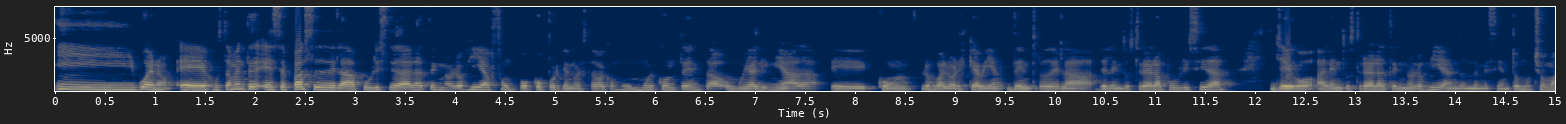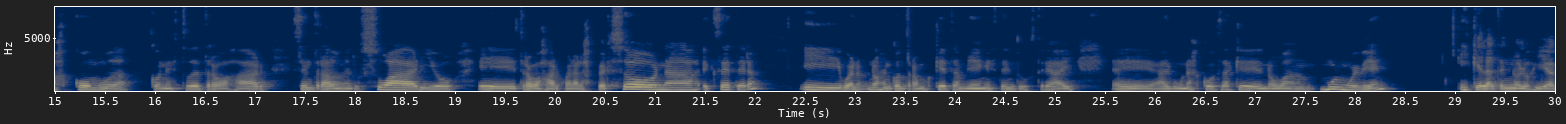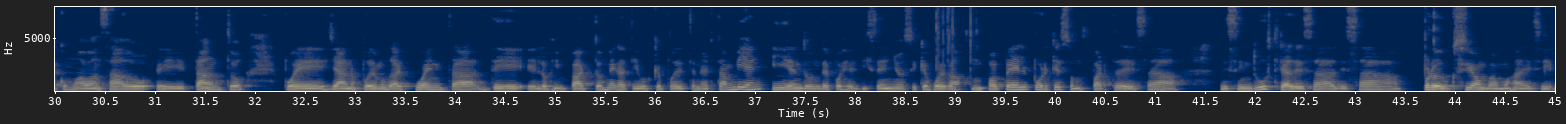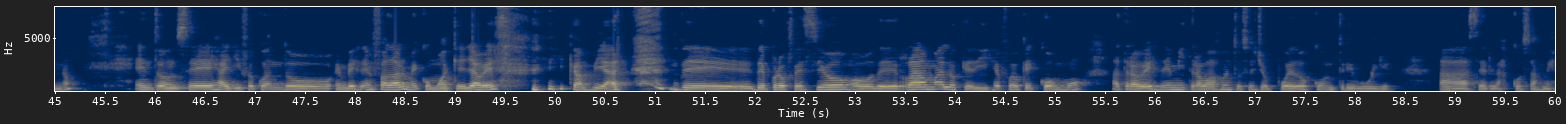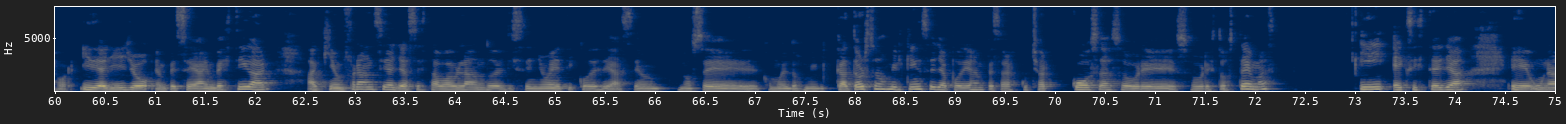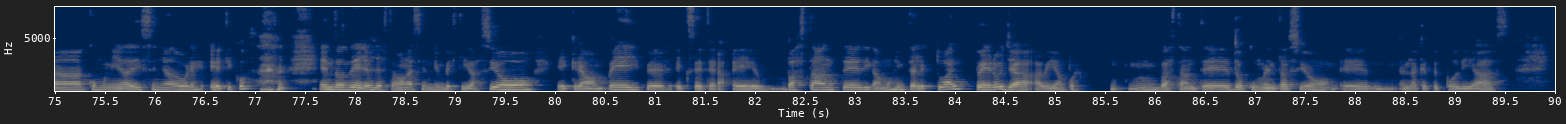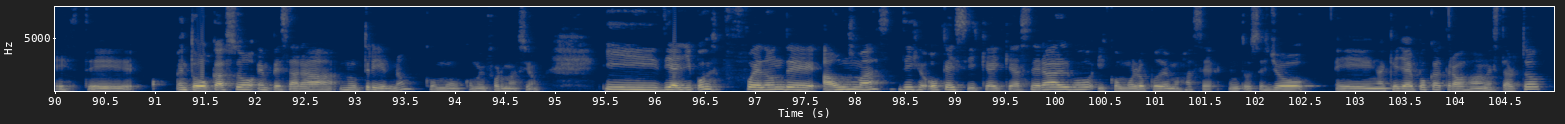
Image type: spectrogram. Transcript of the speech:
Y bueno, eh, justamente ese pase de la publicidad a la tecnología fue un poco porque no estaba como muy contenta o muy alineada eh, con los valores que había dentro de la, de la industria de la publicidad. Llego a la industria de la tecnología en donde me siento mucho más cómoda con esto de trabajar centrado en el usuario, eh, trabajar para las personas, etc. Y bueno, nos encontramos que también en esta industria hay algunas cosas que no van muy, muy bien y que la tecnología como ha avanzado eh, tanto, pues ya nos podemos dar cuenta de los impactos negativos que puede tener también y en donde pues el diseño sí que juega un papel porque somos parte de esa, de esa industria, de esa, de esa producción, vamos a decir, ¿no? Entonces allí fue cuando, en vez de enfadarme como aquella vez y cambiar de, profesión o de rama, lo que dije fue que como a través de mi trabajo entonces yo puedo contribuir a hacer las cosas mejor. Y de allí yo empecé a investigar. Aquí en Francia ya se estaba hablando del diseño ético desde hace, no sé, como el 2014-2015 ya podías empezar a escuchar cosas sobre, sobre estos temas y existe ya eh, una comunidad de diseñadores éticos en donde ellos ya estaban haciendo investigación, eh, creaban papers, etc. bastante, digamos, intelectual, pero ya habían pues bastante documentación en, la que te podías, este, en todo caso, empezar a nutrir, ¿no? Como, como información. Y de allí pues fue donde aún más dije, ok, sí que hay que hacer algo y cómo lo podemos hacer. Entonces yo en aquella época trabajaba en startup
